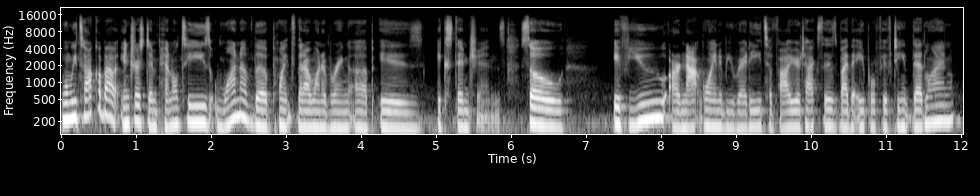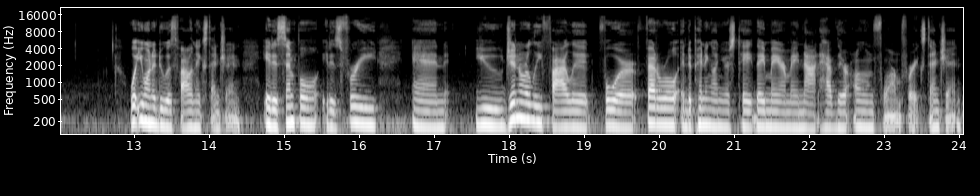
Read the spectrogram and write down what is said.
When we talk about interest and penalties, one of the points that I want to bring up is extensions. So if you are not going to be ready to file your taxes by the April 15th deadline, what you want to do is file an extension. It is simple, it is free, and you generally file it for federal, and depending on your state, they may or may not have their own form for extension.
